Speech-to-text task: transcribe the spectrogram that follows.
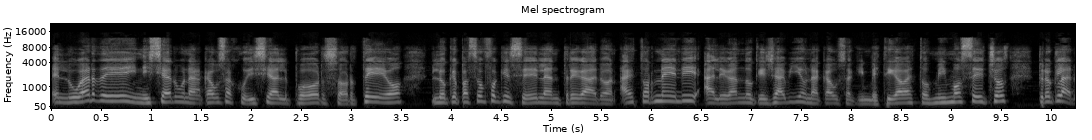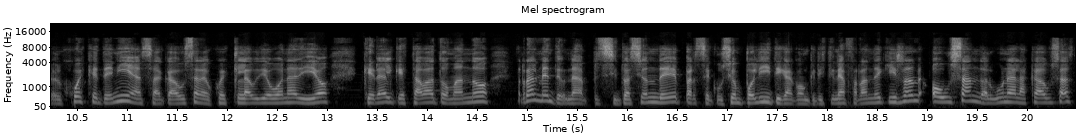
en lugar de iniciar una causa judicial por sorteo, lo que pasó fue que se la entregaron a Stornelli alegando que ya había una causa que investigaba estos mismos hechos, pero claro, el juez que tenía esa causa era el juez Claudio Bonadío, que era el que estaba tomando realmente una situación de persecución política con Cristina Fernández Kirchner o usando alguna de las causas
